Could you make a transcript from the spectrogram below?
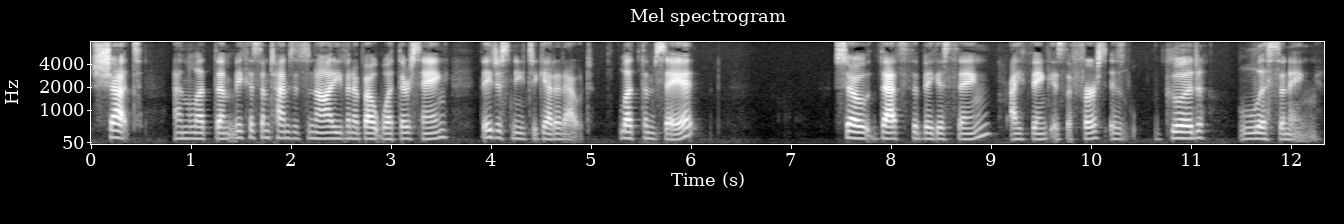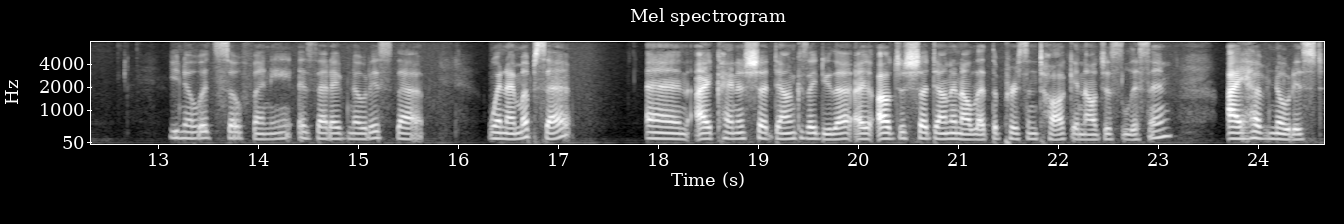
shut and let them because sometimes it's not even about what they're saying. They just need to get it out. Let them say it. So that's the biggest thing I think is the first is good listening. You know what's so funny is that I've noticed that when I'm upset and I kind of shut down because I do that, I, I'll just shut down and I'll let the person talk and I'll just listen. I have noticed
